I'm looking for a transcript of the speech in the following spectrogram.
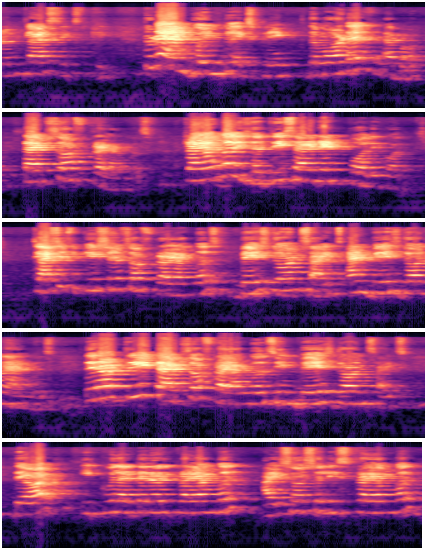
from class 6th. Today I am going to explain the model about types of triangles. Triangle is a three-sided polygon. Classifications of triangles based on sides and based on angles. There are three types of triangles in based on sides. They are equilateral triangle, isosceles triangle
